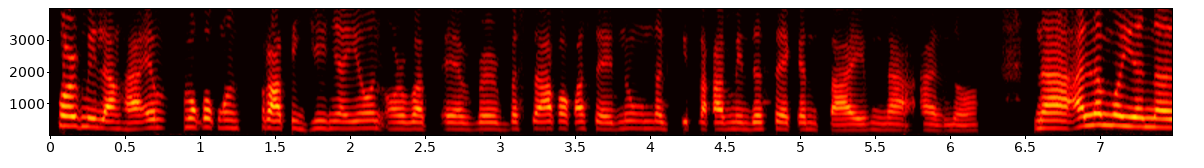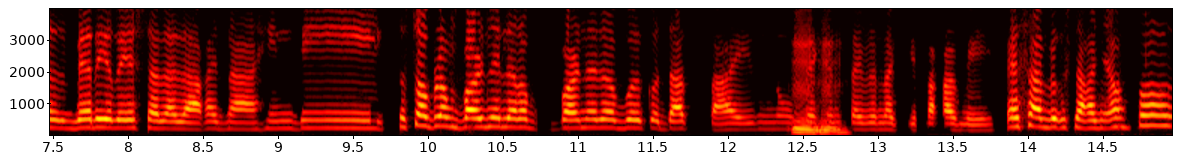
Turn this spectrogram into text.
for me lang ha, ewan ko kung strategy niya yon or whatever. Basta ako kasi nung nagkita kami the second time na ano, na alam mo yun na very rare sa lalaki na hindi, so sobrang vulnerable, vulnerable ko that time, nung second Mhm. time na nagkita kami. Kaya sabi ko sa kanya, aba,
